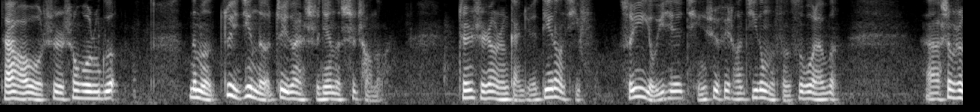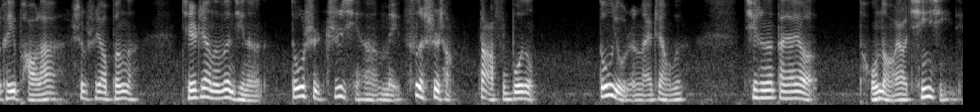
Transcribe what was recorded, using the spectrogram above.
大家好，我是生活如歌。那么最近的这段时间的市场呢，真是让人感觉跌宕起伏，所以有一些情绪非常激动的粉丝过来问：啊，是不是可以跑了？是不是要崩了？其实这样的问题呢，都是之前啊每次市场大幅波动，都有人来这样问。其实呢，大家要头脑要清醒一点，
